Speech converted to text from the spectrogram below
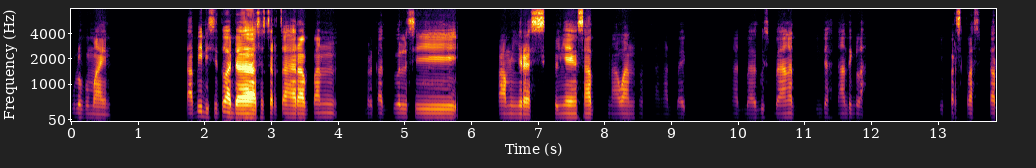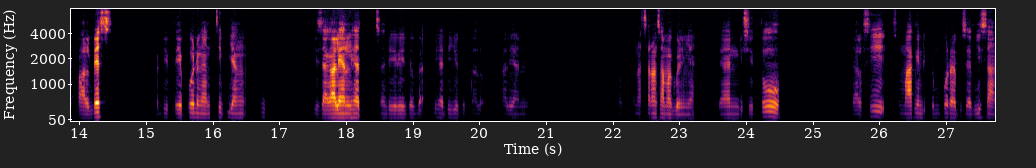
10 pemain. Tapi di situ ada secerca harapan berkat gol si Ramirez golnya yang sangat menawan sangat baik sangat bagus banget indah cantik lah. Kiper sekelas Victor Valdes ditipu dengan chip yang bisa kalian lihat sendiri coba lihat di YouTube kalau kalian anu, penasaran sama golnya. Dan di situ Chelsea semakin digempur habis-habisan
